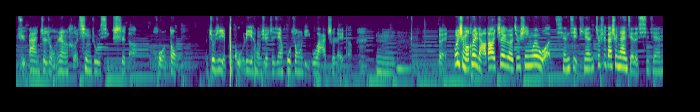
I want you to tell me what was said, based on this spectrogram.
举办这种任何庆祝形式的活动，就是也不鼓励同学之间互送礼物啊之类的，嗯。对，为什么会聊到这个？就是因为我前几天就是在圣诞节的期间，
